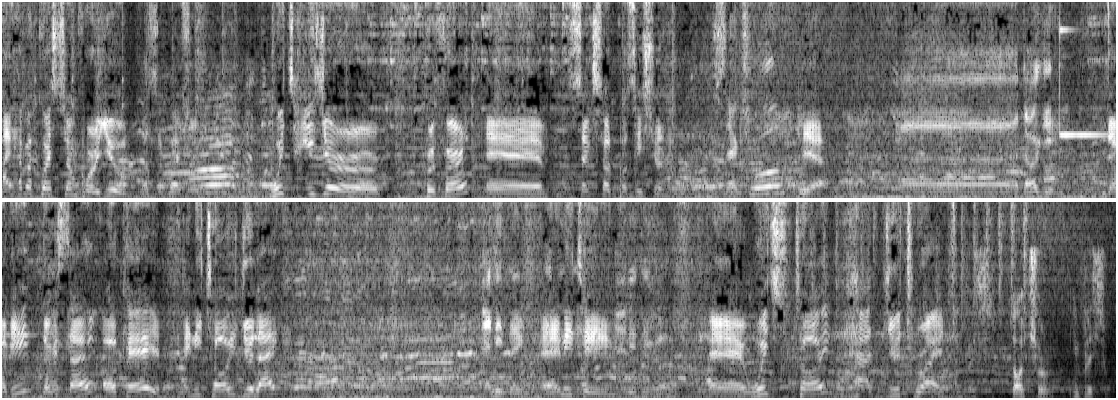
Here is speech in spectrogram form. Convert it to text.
I have a question for you. What's the question? Which is your preferred uh, sexual position? Sexual? Yeah. Uh, doggy. Doggy? Doggy style? Okay. Any toy you like? Anything. Anything. Anything goes. Uh, which toy had you tried? infraestructure, infrastructure.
